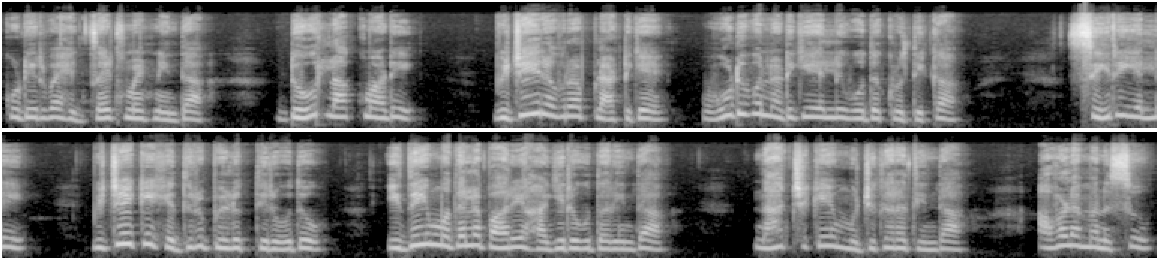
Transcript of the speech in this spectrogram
ಕೂಡಿರುವ ಎಕ್ಸೈಟ್ಮೆಂಟ್ನಿಂದ ಡೋರ್ ಲಾಕ್ ಮಾಡಿ ವಿಜಯ್ರವರ ಪ್ಲಾಟ್ಗೆ ಓಡುವ ನಡಿಗೆಯಲ್ಲಿ ಹೋದ ಕೃತಿಕಾ ಸೀರೆಯಲ್ಲಿ ವಿಜಯ್ಗೆ ಹೆದರು ಬೀಳುತ್ತಿರುವುದು ಇದೇ ಮೊದಲ ಬಾರಿ ಆಗಿರುವುದರಿಂದ ನಾಚಿಕೆ ಮುಜುಗರದಿಂದ ಅವಳ ಮನಸ್ಸು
